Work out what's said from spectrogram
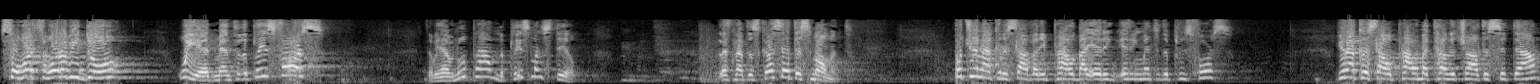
so what's, what do we do? We add men to the police force. Then we have a new problem. The policemen steal. Let's not discuss that at this moment. But you're not going to solve any problem by adding, adding men to the police force. You're not going to solve a problem by telling the child to sit down.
